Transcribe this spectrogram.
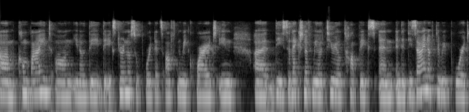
um, combined on, you know, the the external support that's often required in uh, the selection of material topics and and the design of the report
